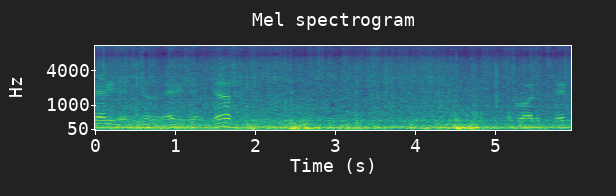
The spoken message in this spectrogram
Very danger very danger god is great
